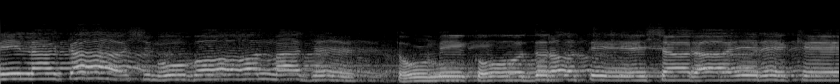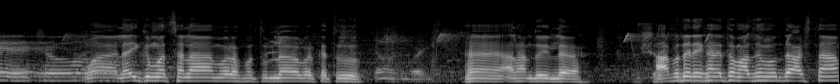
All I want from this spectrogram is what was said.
নীলাকাশ মাঝে তুমি কুদরতি সারায় রেখেছো। ওয়ালাইকুম আসসালাম রহমতুল্লাহ বরকাতু। হ্যাঁ আলহামদুলিল্লাহ। আপনাদের এখানে তো মাঝে মধ্যে আসতাম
